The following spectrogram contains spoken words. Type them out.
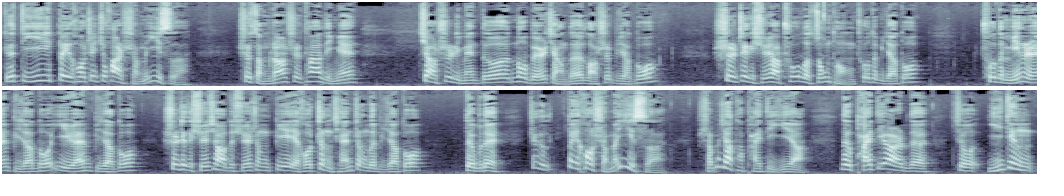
这个第一背后这句话是什么意思啊？是怎么着？是它里面教室里面得诺贝尔奖的老师比较多，是这个学校出了总统出的比较多，出的名人比较多，议员比较多，是这个学校的学生毕业以后挣钱挣的比较多，对不对？这个背后什么意思啊？什么叫他排第一啊？那个排第二的就一定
